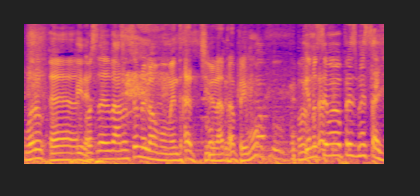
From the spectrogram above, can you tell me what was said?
Mă rog, uh, Bine. o să anunțăm noi la un moment dat cine l-a dat primul, că nu se mai opresc mesaje.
